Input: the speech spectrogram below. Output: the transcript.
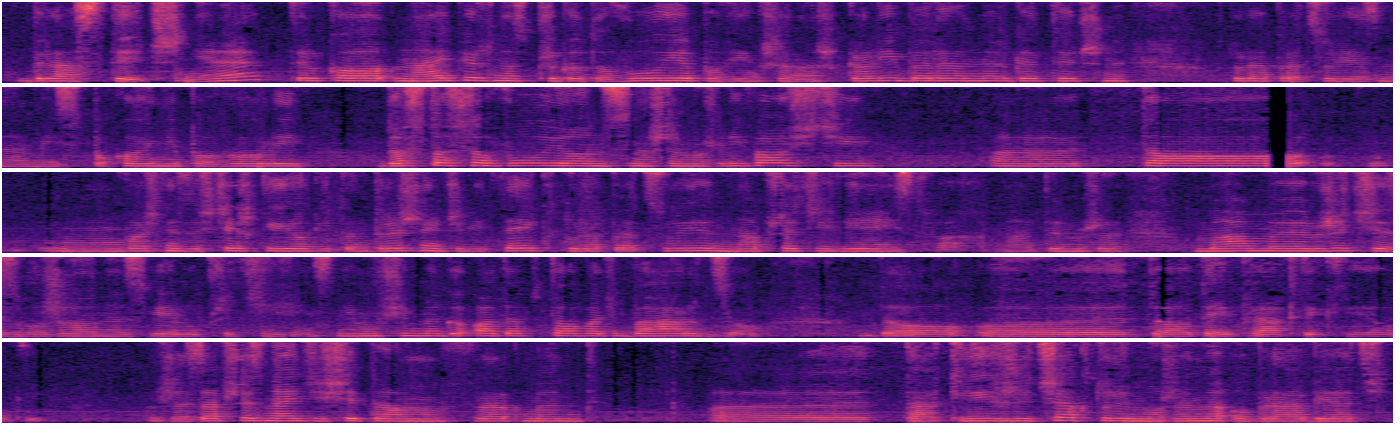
drastycznie, tylko najpierw nas przygotowuje, powiększa nasz kaliber energetyczny, która pracuje z nami spokojnie, powoli, dostosowując nasze możliwości. E, To mm, właśnie ze ścieżki jogi tantrycznej, czyli tej, która pracuje na przeciwieństwach, na tym, że mamy życie złożone z wielu przeciwieństw. Nie musimy go adaptować bardzo do, e, do tej praktyki jogi że zawsze znajdzie się tam fragment e, taki życia, który możemy obrabiać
